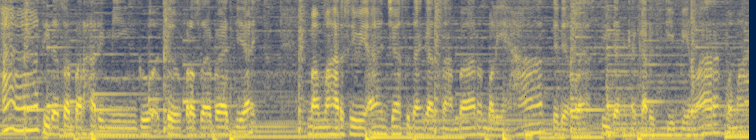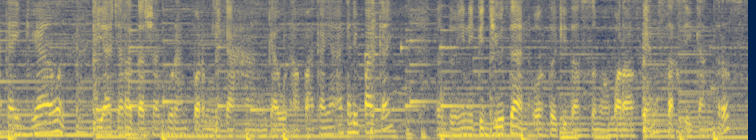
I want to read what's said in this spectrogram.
Ah, tidak sabar hari Minggu tuh persahabat ya. Mama Harsiwi aja sedang gak sabar melihat Dede Lesti dan kakak Rizky Pilar memakai gaun di acara tasyakuran pernikahan. Gaun apakah yang akan dipakai? Tentu ini kejutan untuk kita semua para fans. Saksikan terus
